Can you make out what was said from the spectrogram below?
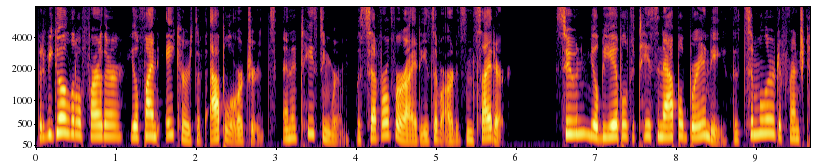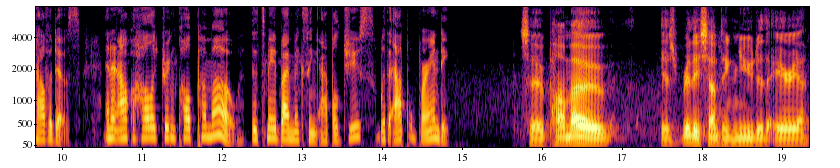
But if you go a little farther, you'll find acres of apple orchards and a tasting room with several varieties of artisan cider. Soon, you'll be able to taste an apple brandy that's similar to French Calvados and an alcoholic drink called Pommeau that's made by mixing apple juice with apple brandy. So, Pommeau is really something new to the area.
